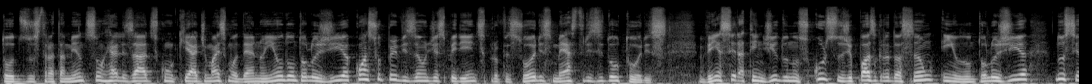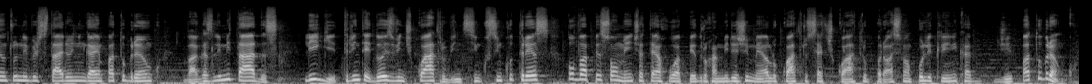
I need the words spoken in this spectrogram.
Todos os tratamentos são realizados com o que há de mais moderno em odontologia, com a supervisão de experientes professores, mestres e doutores. Venha ser atendido nos cursos de pós-graduação em odontologia do Centro Universitário Uningá em Pato Branco. Vagas limitadas. Ligue 32 24 25 53 ou vá pessoalmente até a rua Pedro Ramires de Melo, 474, próxima à Policlínica de Pato Branco.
